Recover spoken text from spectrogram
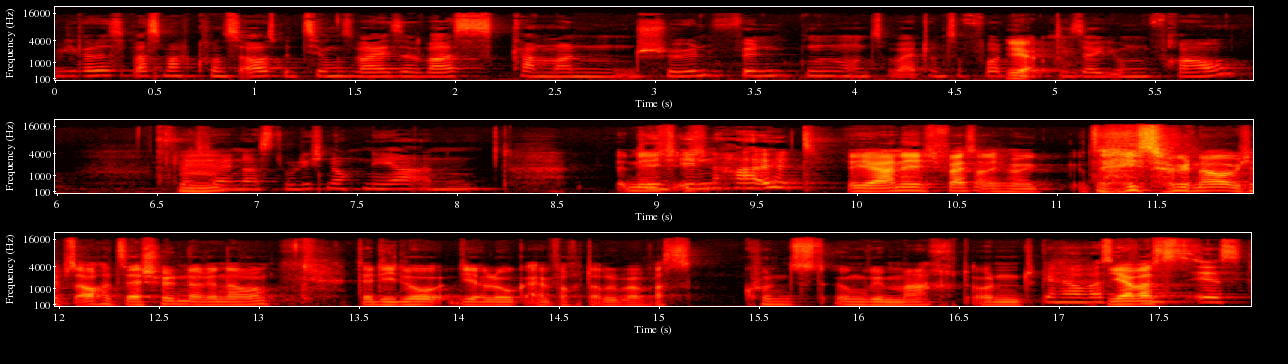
wie war das, was macht Kunst aus, beziehungsweise was kann man schön finden und so weiter und so fort Ja. mit dieser jungen Frau. Vielleicht Mhm. erinnerst du dich noch näher an Nee, den ich, Inhalt. Ja, nee, ich weiß auch nicht mehr nicht so genau, aber ich habe es auch als sehr schön in Erinnerung. Der Dialog einfach darüber, was Kunst irgendwie macht und Genau, was Ja, Kunst was- ist.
